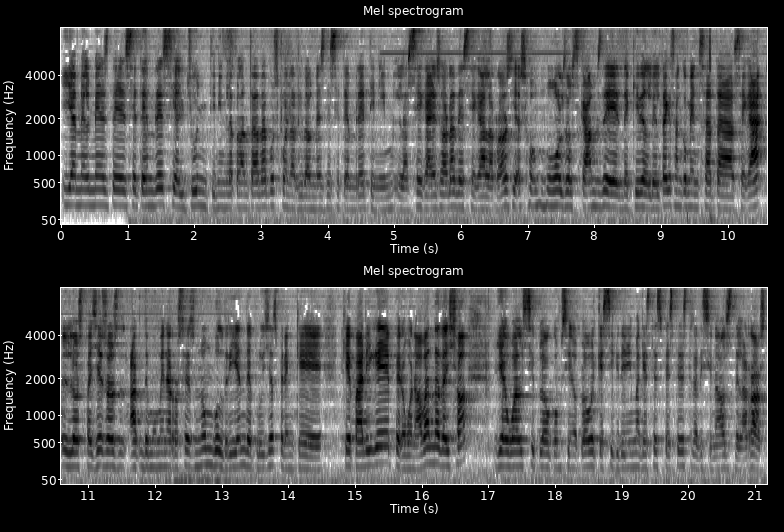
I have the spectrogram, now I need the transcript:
I amb el mes de setembre, si al juny tenim la plantada, doncs quan arriba el mes de setembre tenim la cega. És hora de segar l'arròs, ja són molts els camps d'aquí de, del Delta que s'han començat a segar. Els pagesos, de moment arrossers, no en voldrien de pluja, esperem que, que parigue, però bueno, a banda d'això, ja igual si plou com si no plou, el que sí que tenim aquestes festes tradicionals de l'arròs.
